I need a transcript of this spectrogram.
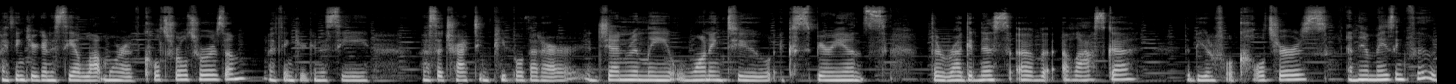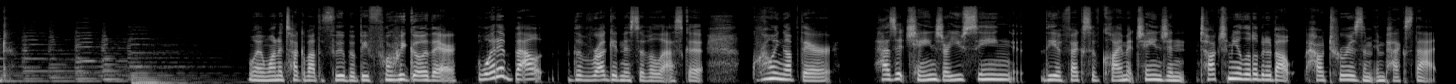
I think you're going to see a lot more of cultural tourism. I think you're going to see us attracting people that are genuinely wanting to experience the ruggedness of Alaska, the beautiful cultures, and the amazing food. Well, I want to talk about the food, but before we go there, what about the ruggedness of Alaska? Growing up there, has it changed? Are you seeing the effects of climate change? And talk to me a little bit about how tourism impacts that.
